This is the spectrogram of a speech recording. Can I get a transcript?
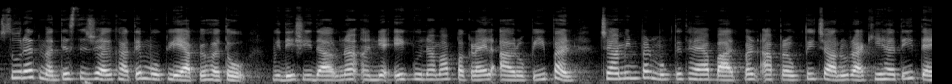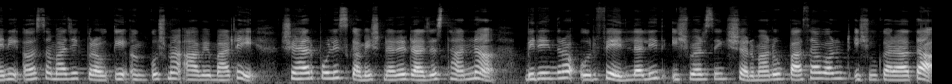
સુરત મધ્યસ્થ જેલ ખાતે મોકલી આપ્યો હતો. વિદેશી દારૂના અન્ય એક ગુનામાં પકડાયેલ આરોપી પણ જામીન પર મુક્ત થયા બાદ પણ આ પ્રવૃત્તિ ચાલુ રાખી હતી. તેની અસામાજિક પ્રવૃત્તિ અંકુશમાં આવે માટે શહેર પોલીસ કમિશનરે રાજસ્થાનના બિરેન્દ્ર ઉર્ફે લલિત ઈશ્વરસિંહ શર્માનું પાસા વોરંટ ઇસ્યુ કરાતા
